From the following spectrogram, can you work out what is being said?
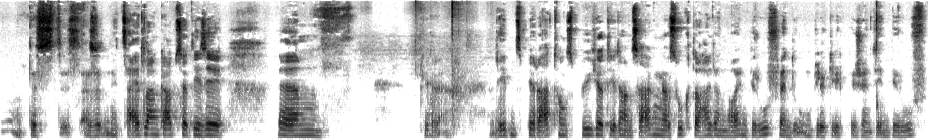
Und das, das, also eine Zeit lang gab es ja diese ähm, Lebensberatungsbücher, die dann sagen, na such da halt einen neuen Beruf, wenn du unglücklich bist in dem Beruf.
